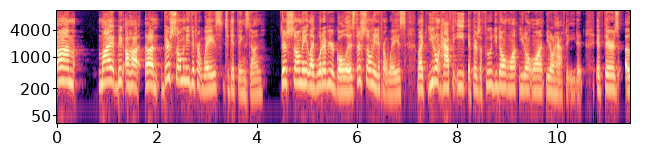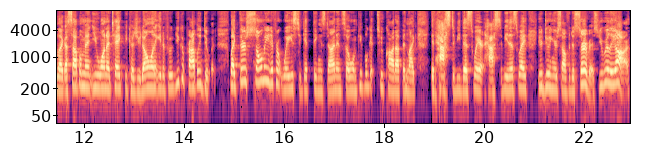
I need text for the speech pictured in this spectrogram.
Um my big aha um there's so many different ways to get things done there's so many like whatever your goal is there's so many different ways. Like you don't have to eat. If there's a food you don't want you don't want you don't have to eat it. If there's a, like a supplement you want to take because you don't want to eat a food you could probably do it. Like there's so many different ways to get things done and so when people get too caught up in like it has to be this way or it has to be this way you're doing yourself a disservice. You really are.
